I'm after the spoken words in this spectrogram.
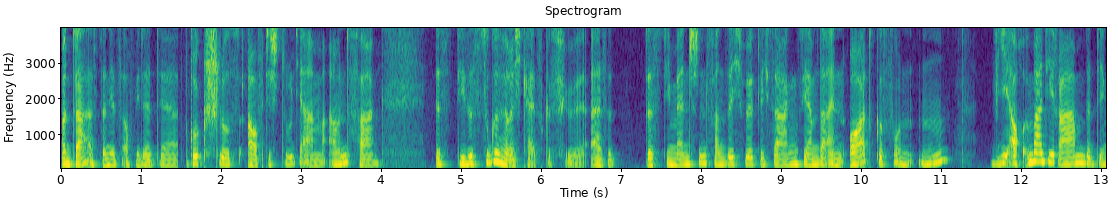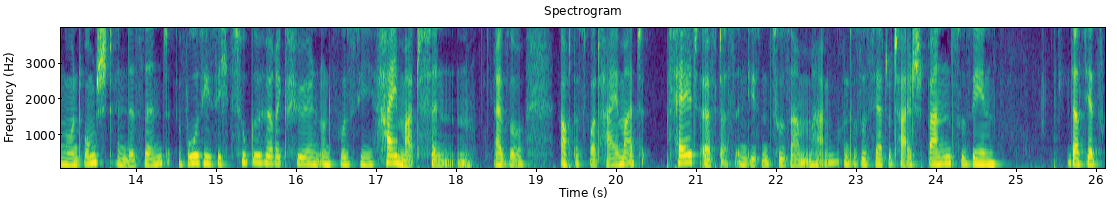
und da ist dann jetzt auch wieder der Rückschluss auf die Studie am Anfang, ist dieses Zugehörigkeitsgefühl. Also, dass die Menschen von sich wirklich sagen, sie haben da einen Ort gefunden, wie auch immer die Rahmenbedingungen und Umstände sind, wo sie sich zugehörig fühlen und wo sie Heimat finden. Also auch das Wort Heimat fällt öfters in diesem Zusammenhang. Und es ist ja total spannend zu sehen, dass jetzt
